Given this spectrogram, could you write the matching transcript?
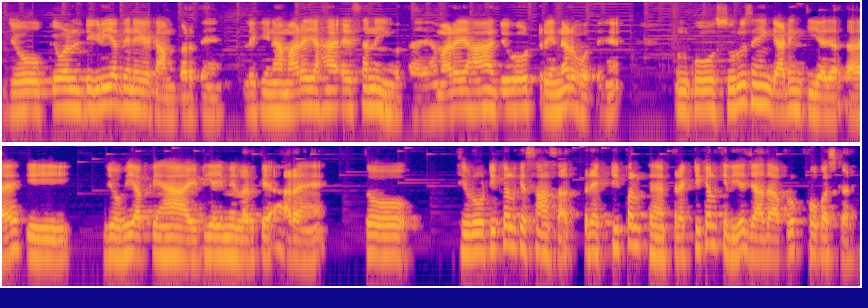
जो केवल डिग्रियाँ देने का काम करते हैं, लेकिन हमारे यहाँ ऐसा नहीं होता है। हमारे यहाँ जो ट्रेनर होते हैं, उनको शुरू से ही गाइडिंग किया जाता है कि जो भी आपके यहाँ आईटीआई में लड़के आ रहे हैं तो थियोरोटिकल के साथ साथ प्रैक्टिकल प्रैक्टिकल के लिए ज़्यादा आप लोग फोकस करें।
